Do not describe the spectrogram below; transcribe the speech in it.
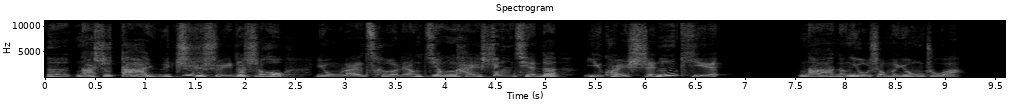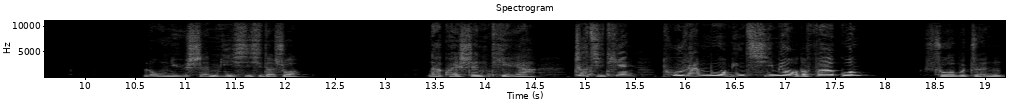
呃，那是大禹治水的时候用来测量江海深浅的一块神铁，那能有什么用处啊？龙女神秘兮兮的说：“那块神铁呀，这几天突然莫名其妙的发光，说不准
